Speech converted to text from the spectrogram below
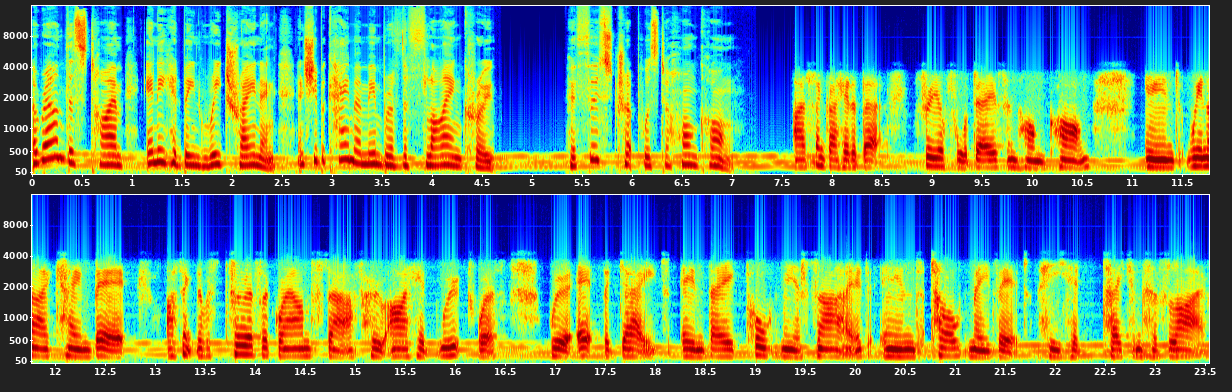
Around this time, Annie had been retraining and she became a member of the flying crew. Her first trip was to Hong Kong. I think I had about three or four days in Hong Kong, and when I came back, I think there was two of the ground staff who I had worked with were at the gate, and they pulled me aside and told me that he had taken his life.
